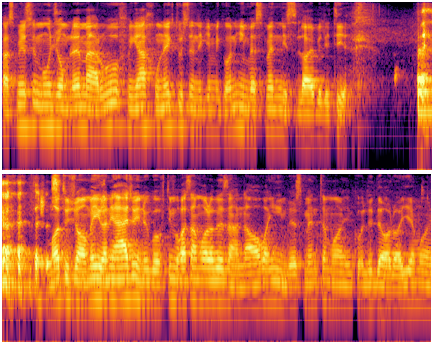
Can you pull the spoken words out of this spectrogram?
پس می‌رسیم اون جمله معروف میگن خونه که تو زندگی می‌کنی investment نیست liability ه ما تو جامعه ایرانی هر جا اینو گفتیم می‌خواستن ما رو بزنن نه آقا این investment ما این کل دارایی ما.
